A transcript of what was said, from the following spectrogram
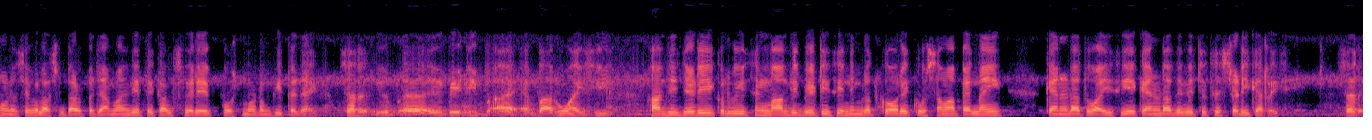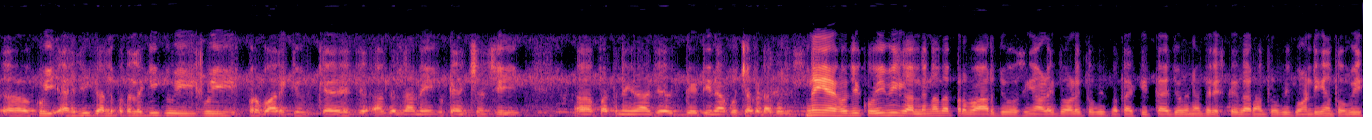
ਹੁਣ ਸਿਵਲ ਹਸਪਤਾਲ ਪਹੁੰਚਾਵਾਂਗੇ ਤੇ ਕੱਲ ਸਵੇਰੇ ਪੋਸਟਮਾਰਟਮ ਕੀਤਾ ਜਾਏਗਾ। ਸਰ ਇਹ ਬੇਟੀ ਬਾਹਰੋਂ ਆਈ ਸੀ? ਹਾਂਜੀ ਜਿਹੜੀ ਕੁਲਵੀਰ ਸਿੰਘ ਮਾਨ ਦੀ ਬੇਟੀ ਸੀ ਨਿਮਰਤ ਕੌਰ ਇਹ ਕੁਝ ਸਮਾਂ ਪਹਿਲਾਂ ਹੀ ਕੈਨੇਡਾ ਤੋਂ ਆਈ ਸੀ ਇਹ ਕੈਨੇਡਾ ਦੇ ਵਿੱਚ ਉੱਥੇ ਸਟੱਡੀ ਕਰ ਰਹੀ ਸੀ। ਸਰ ਕੋਈ ਇਹੋ ਜਿਹੀ ਗੱਲ ਪਤਾ ਲੱਗੀ? ਕੋਈ ਕੋਈ ਪਰਿਵਾਰਿਕ ਕਹੇ ਗੱਲਾਂ ਨਹੀਂ ਕੋਈ ਟੈਨਸ਼ਨ ਸੀ? ਪਤਨੀ ਨਾਲ ਜਾਂ ਬੇਟੀ ਨਾਲ ਕੋਈ ਝਗੜਾ ਕੋਈ? ਨਹੀਂ ਇਹੋ ਜੀ ਕੋਈ ਵੀ ਗੱਲ ਇਹਨਾਂ ਦਾ ਪਰਿਵਾਰ ਜੋ ਅਸੀਂ ਆਲੇ ਦੁਆਲੇ ਤੋਂ ਵੀ ਪਤਾ ਕੀਤਾ ਜੋ ਇਹਨਾਂ ਦੇ ਰਿਸ਼ਤੇਦਾਰਾਂ ਤੋਂ ਵੀ ਗੁਆਂਢੀਆਂ ਤੋਂ ਵੀ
